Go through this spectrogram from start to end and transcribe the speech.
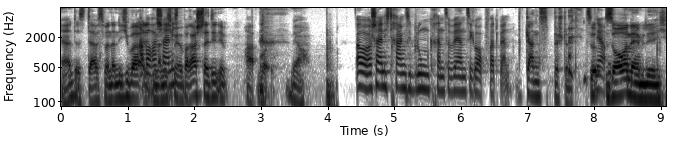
ja, das darf man dann nicht, über, Aber man nicht wahrscheinlich- mehr überrascht seid. Den, ja, Aber wahrscheinlich tragen sie Blumenkränze, während sie geopfert werden. Ganz bestimmt. so, Ja. so nämlich.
